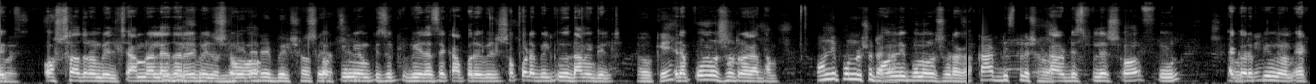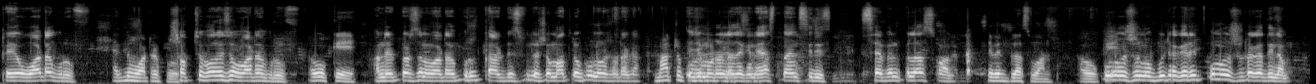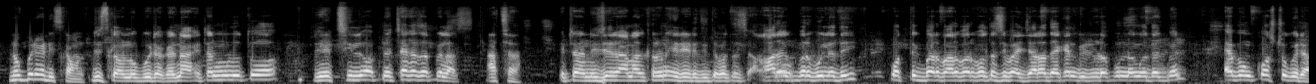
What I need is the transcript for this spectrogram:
অসাধারণ বিল আমরা লেদারের বিল সুন্দর, leather-এর সহ প্রিমিয়াম কিছু বিল আছে কাপড়ের বিল সবকটা বিল কিন্তু দামি বিল ওকে এটা পনেরোশো টাকা দাম। অনলি পনেরোশো টাকা। অনলি পনেরোশো টাকা। কার্ভ ডিসপ্লে সহ। কার ডিসপ্লে সহ ফুল একবারে প্রিমিয়াম একটা ওয়াটার প্রুফ একদম ওয়াটারপ্রুফ সবচেয়ে বড় হচ্ছে water proof okay hundred percent water proof display সহ মাত্র পনেরোশো টাকা। মাত্র এই যে মডেলটা দেখেন S nine series seven plus one seven plus one okay পনেরোশো নব্বই টাকা রেট পনেরোশো টাকা দিলাম। নব্বই টাকা ডিসকাউন্ট ডিসকাউন্ট নব্বই টাকা। না এটার মূলত রেট ছিল আপনার চার হাজার প্লাস আচ্ছা। এটা নিজের আনার কারণে এই রেটে দিতে পারতেছি। আর একবার বলে দিই প্রত্যেকবার বারবার বলতেছি ভাই যারা দেখেন ভিডিওটা পূর্ণাঙ্গ দেখবেন এবং কষ্ট করে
